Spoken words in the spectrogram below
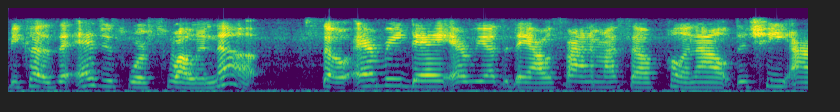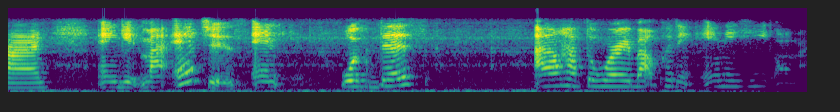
because the edges were swelling up. So every day, every other day, I was finding myself pulling out the Chi iron and get my edges. And with this, I don't have to worry about putting any heat on my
